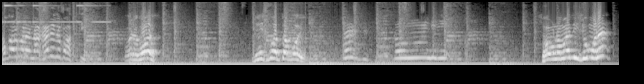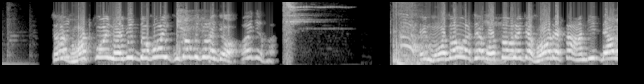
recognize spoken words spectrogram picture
সকালবেলা না খাইলে পারতি। ওরে বল। জিনিসপত্র কই? সব নামাই দিছু মানে ঘট কই নৈবেদ্য কই কুটো কিছু নাই তো? ওই দেখো এই মদও আছে বোতল এটা ঘর একটা আঞ্জির দেওয়াল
